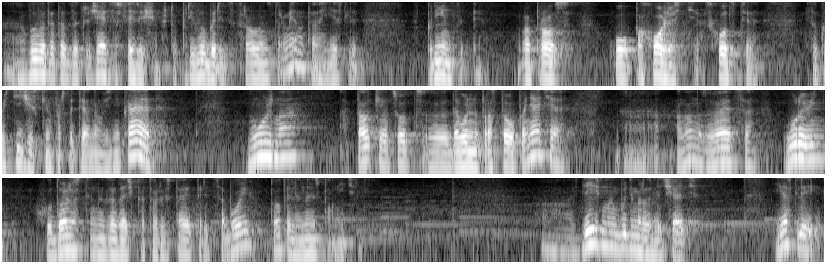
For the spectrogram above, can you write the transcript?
вывод этот заключается в следующем, что при выборе цифрового инструмента, если в принципе вопрос о похожести, о сходстве с акустическим фортепиано возникает, нужно отталкиваться от э, довольно простого понятия. А, оно называется уровень художественных задач, которые ставит перед собой тот или иной исполнитель. А, здесь мы будем различать. Если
